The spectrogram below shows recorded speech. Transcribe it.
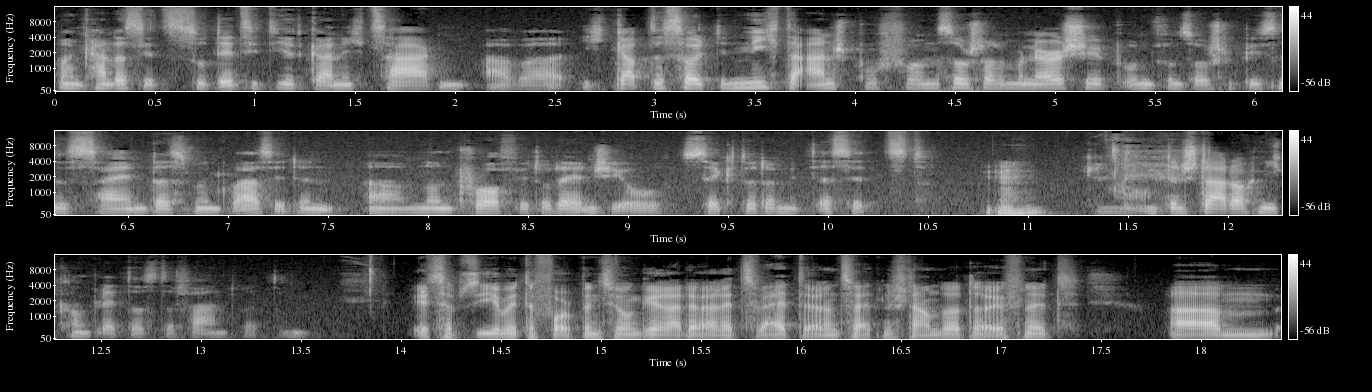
man kann das jetzt so dezidiert gar nicht sagen, aber ich glaube, das sollte nicht der Anspruch von Social Entrepreneurship und von Social Business sein, dass man quasi den äh, Non-Profit oder NGO-Sektor damit ersetzt. Mhm. Genau. Und den Staat auch nicht komplett aus der Verantwortung. Jetzt habt ihr mit der Vollpension gerade eure zweite, euren zweiten Standort eröffnet. Ähm,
